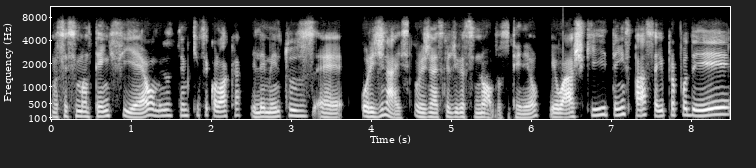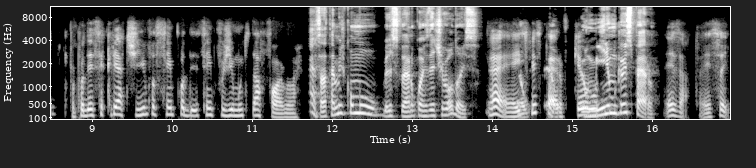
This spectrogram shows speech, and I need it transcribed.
Você se mantém fiel ao mesmo tempo que você coloca elementos é, originais. Originais que eu digo assim, novos, entendeu? Eu acho que tem espaço aí pra poder para poder ser criativo sem poder sem fugir muito da fórmula. É exatamente como eles fizeram com Resident Evil 2. É, é isso o- que eu espero. É o eu... mínimo que eu espero. Exato, é isso aí.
